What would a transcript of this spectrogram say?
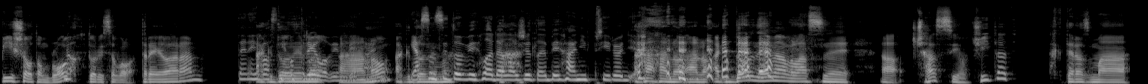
Píše o tom blog, no. Ktorý sa volá Traileran. ten je A vlastně kdo o nemá- trailovém ano, běhání. a kdo Já jsem si nemá- to vyhledala, Tak. že to je běhání v přírodě. Áno, áno. A kto nemá vlastne a, čas si ho čítať, tak teraz má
